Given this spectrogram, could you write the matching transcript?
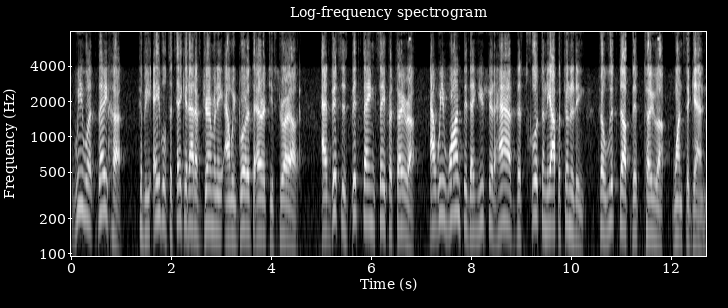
we were Zeicha to be able to take it out of Germany, and we brought it to Eretz Yisrael. And this is this same Sefer Torah, and we wanted that you should have the schut and the opportunity to lift up this Torah once again.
